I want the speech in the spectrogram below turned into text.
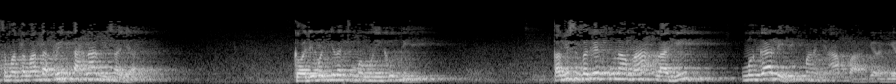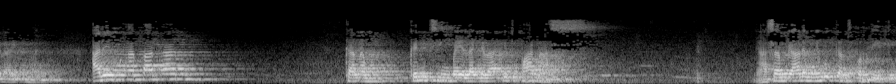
semata-mata perintah Nabi saja. Kewajiban kita cuma mengikuti. Tapi sebagian ulama lagi menggali hikmahnya apa kira-kira hikmahnya. Ada yang mengatakan karena kencing bayi laki-laki itu panas. Ya, sampai ada menyebutkan seperti itu.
